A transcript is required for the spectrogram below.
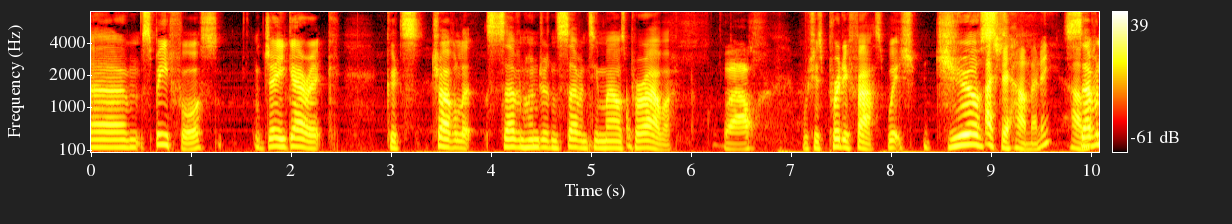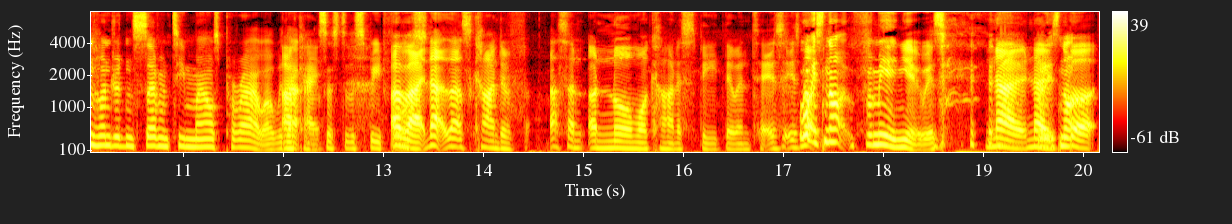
um, Speed Force, Jay Garrick could s- travel at 770 miles per hour, Wow. which is pretty fast. Which just Actually, how many? How much? 770 miles per hour without Okay. access to the Speed Force. All right, that that's kind of that's an, a normal kind of speed, though, isn't it? It's, it's well, not, it's not for me and you, is it? no, no, it's not but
